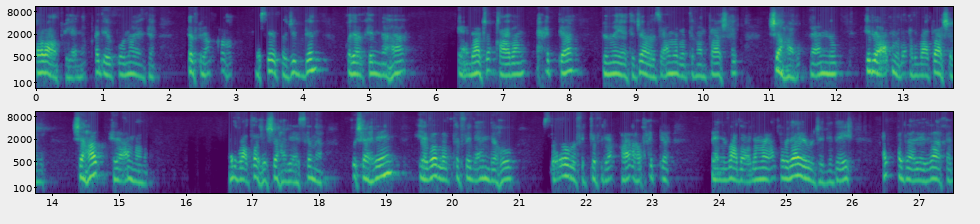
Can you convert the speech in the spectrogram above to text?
خرافي. يعني قد يكون هناك تفرقة بسيطة جدا ولكنها يعني لا تقارن حتى بما يتجاوز عمر 18 شهر لأنه إلى عمر 14 شهر إلى عمر 14 شهر يعني سنة وشهرين يظل الطفل عنده صعوبة في التفرقة أو حتى يعني بعض العلماء يقول لا يوجد لديه حتى لذاك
